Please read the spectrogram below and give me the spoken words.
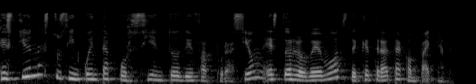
¿Gestionas tu 50% de facturación? Esto lo vemos. ¿De qué trata? Acompáñame.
